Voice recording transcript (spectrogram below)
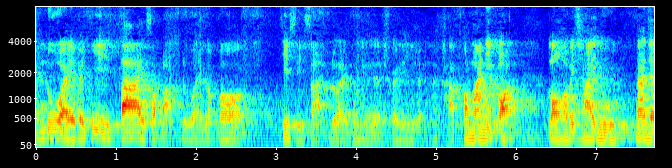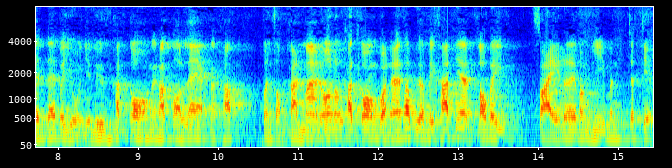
นด้วยไปที่ใต้สะบักด้วย แล้วก็ที่ศีรษะด้วยพวกนี้จะช่วยได้เยอะนะครับ ประมาณนี้ก่อนลองเอาไปใช้ดู น่าจะได้ประโยชน์อย่าลืมคัดกรองนะครับ ตอนแรกนะครับ มันสำคัญมากเนาะต้องคัดกรองก่อนนะ ถ้าเผื่อไม่คัดเนี่ยเราไปใส่เลยบางทีมันจะเจ็บ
